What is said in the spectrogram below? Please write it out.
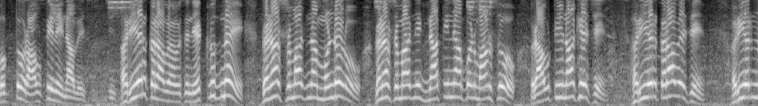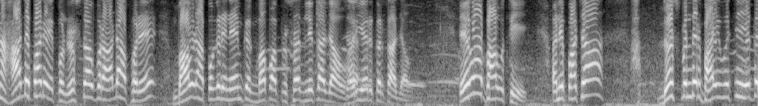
ભક્તો રાવટી લઈને આવે છે. હરિહર કરાવે આવે છે ને એટલું જ નહીં, ઘણા સમાજના મંડળો, ઘણા સમાજની જ્ઞાતિના પણ માણસો રાવટી નાખે છે, હરિહર કરાવે છે. હરિહરના હાથ પાડે પણ રસ્તા ઉપર આડા ફરે, બાવડા પકડીને એમ કે બાપા પ્રસાદ લેતા જાઓ, હરિહર કરતા જાઓ. એવા ભાવથી અને પાછા દસ પંદર ભાઈ વચ્ચે એક જ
